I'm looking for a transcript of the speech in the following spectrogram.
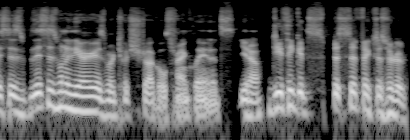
this is this is one of the areas where Twitch struggles, frankly, and it's you know do you think it's specific to sort of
